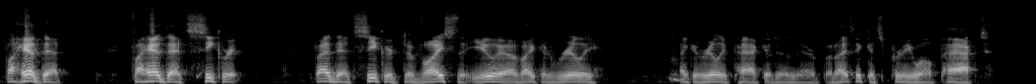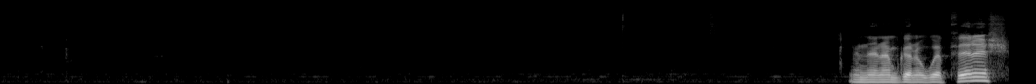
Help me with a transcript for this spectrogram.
If I had that if I had that secret if I had that secret device that you have, I could really I could really pack it in there, but I think it's pretty well packed. And then I'm going to whip finish.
